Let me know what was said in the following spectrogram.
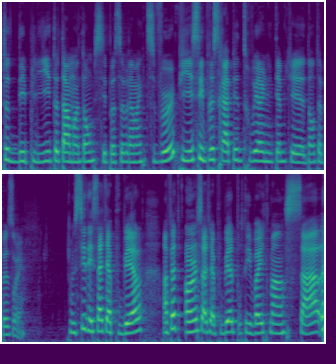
tout déplié, tout en menton, puis c'est pas ça vraiment que tu veux. Puis c'est plus rapide de trouver un item dont tu as besoin. Aussi des sacs à poubelle. En fait, un sac à poubelle pour tes vêtements sales.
